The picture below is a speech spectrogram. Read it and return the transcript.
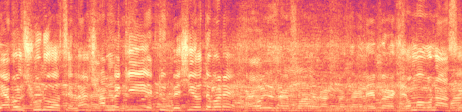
কেবল শুরু হচ্ছে না? সামনে কি একটু বেশি হতে পারে? সম্ভাবনা আছে।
